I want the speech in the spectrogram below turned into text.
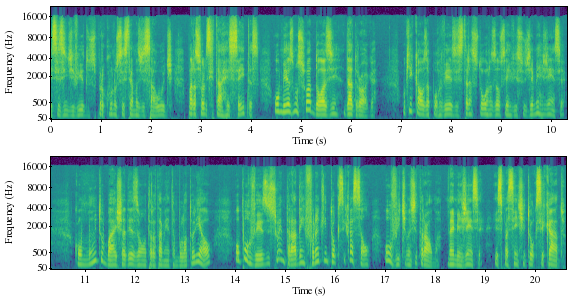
Esses indivíduos procuram sistemas de saúde para solicitar receitas ou mesmo sua dose da droga, o que causa por vezes transtornos aos serviços de emergência, com muito baixa adesão ao tratamento ambulatorial ou por vezes sua entrada em franca intoxicação ou vítimas de trauma. Na emergência, esse paciente intoxicado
